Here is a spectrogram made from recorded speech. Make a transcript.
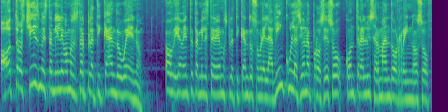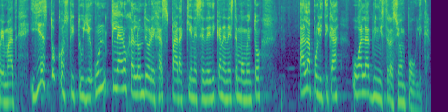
Otros chismes también le vamos a estar platicando, bueno. Obviamente también le estaremos platicando sobre la vinculación a proceso contra Luis Armando Reynoso Femat. Y esto constituye un claro jalón de orejas para quienes se dedican en este momento a la política o a la administración pública.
